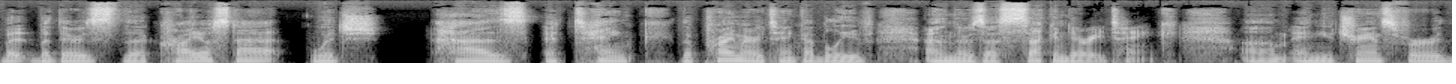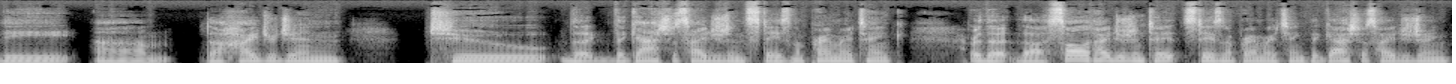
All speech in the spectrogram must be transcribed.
But but there's the cryostat, which has a tank, the primary tank, I believe, and there's a secondary tank, um, and you transfer the um, the hydrogen to the the gaseous hydrogen stays in the primary tank or the the solid hydrogen t- stays in the primary tank the gaseous hydrogen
